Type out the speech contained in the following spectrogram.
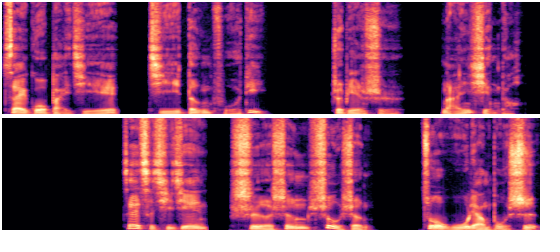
再过百劫即登佛地，这便是难行道。在此期间，舍生受生，做无量布施，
